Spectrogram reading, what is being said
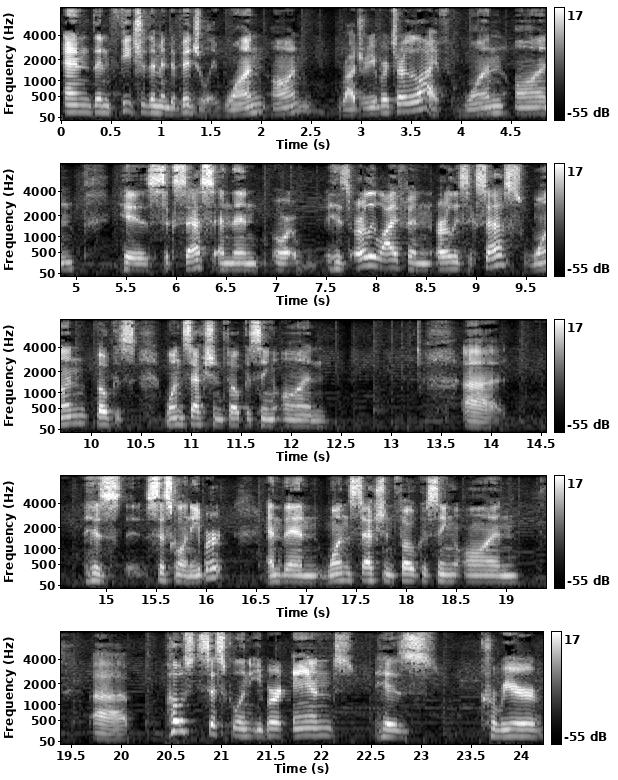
and then feature them individually. One on roger ebert's early life one on his success and then or his early life and early success one focus one section focusing on uh, his Siskel and Ebert, and then one section focusing on uh, post Siskel and Ebert and his career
